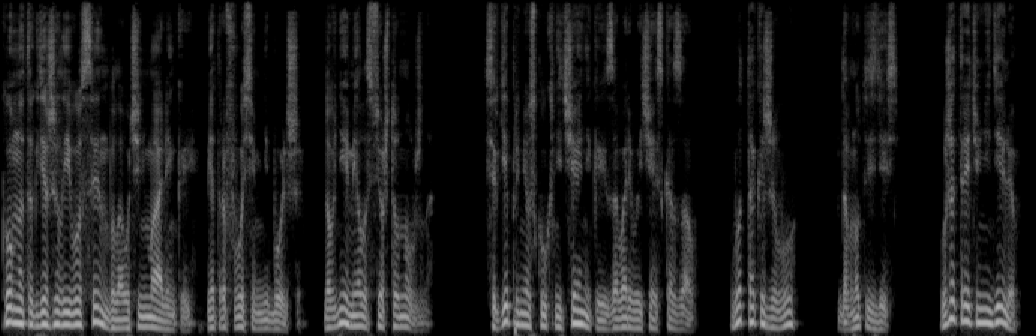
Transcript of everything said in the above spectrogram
Комната, где жил его сын, была очень маленькой, метров восемь, не больше, но в ней имелось все, что нужно. Сергей принес кухни чайника и, заваривая чай, сказал. «Вот так и живу. Давно ты здесь?» Уже третью неделю,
